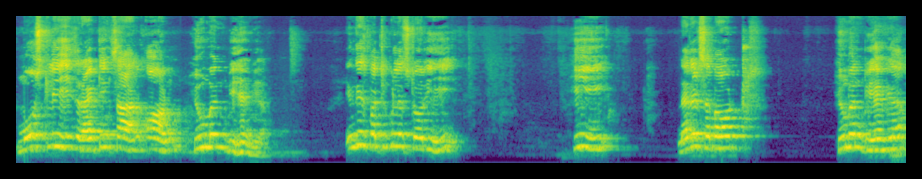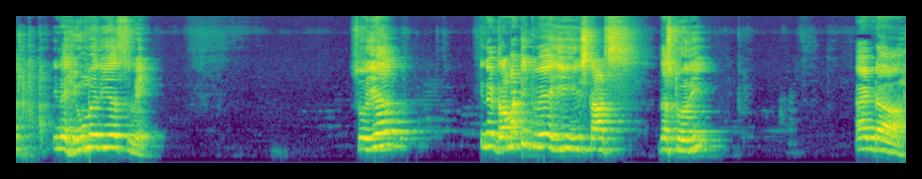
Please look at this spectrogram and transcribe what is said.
Mostly his writings are on human behavior. In this particular story, he narrates about human behavior in a humorous way. So, here in a dramatic way, he starts the story and uh,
